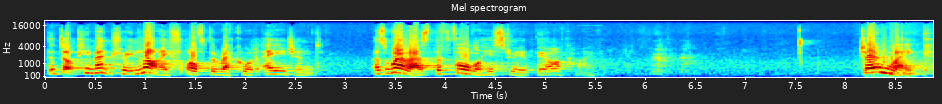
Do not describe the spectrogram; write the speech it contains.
the documentary life of the record agent, as well as the formal history of the archive. Joan Wake,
